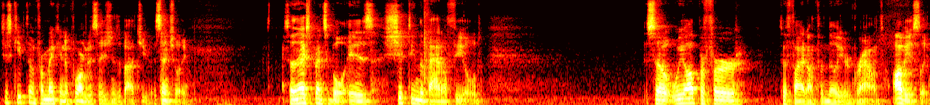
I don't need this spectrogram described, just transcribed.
Just keep them from making informed decisions about you, essentially. So the next principle is shifting the battlefield. So we all prefer to fight on familiar ground, obviously.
